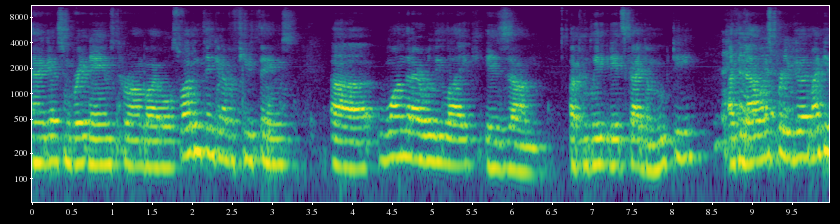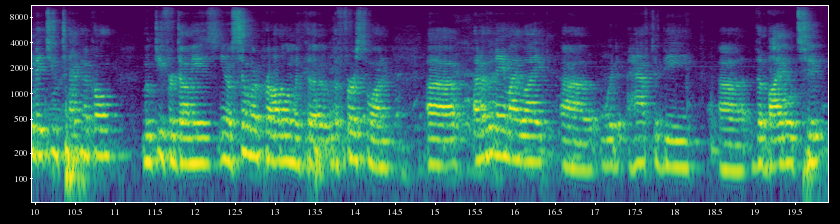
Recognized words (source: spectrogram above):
and again, some great names, Quran Bible. So I've been thinking of a few things. Uh, one that I really like is um, a complete idiot's guide to Mukti. I think that one's pretty good. Might be a bit too technical. Mukti for Dummies. You know, similar problem with the, the first one. Uh, another name I like uh, would have to be uh, the Bible to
